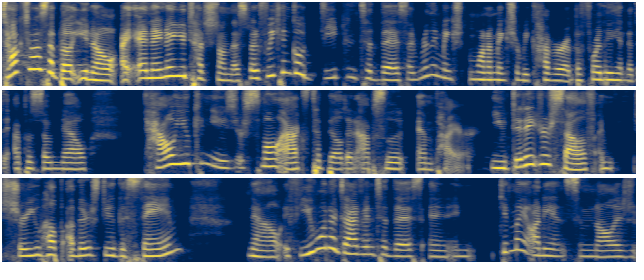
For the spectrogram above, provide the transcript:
talk to us about you know I, and i know you touched on this but if we can go deep into this i really make want to make sure we cover it before the end of the episode now how you can use your small axe to build an absolute empire you did it yourself i'm sure you help others do the same now, if you want to dive into this and, and give my audience some knowledge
